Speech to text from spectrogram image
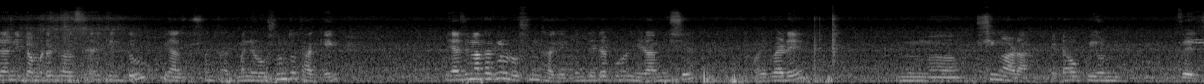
জানি টমেটো সসে কিন্তু পেঁয়াজ, রসুন থাকে মানে রসুন তো থাকে। পেঁয়াজ না থাকলেও রসুন থাকে, কিন্তু এটা পুরো নিরামিষে। এবারে সিঙ্গাড়া, এটাও পিওর ভেজ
